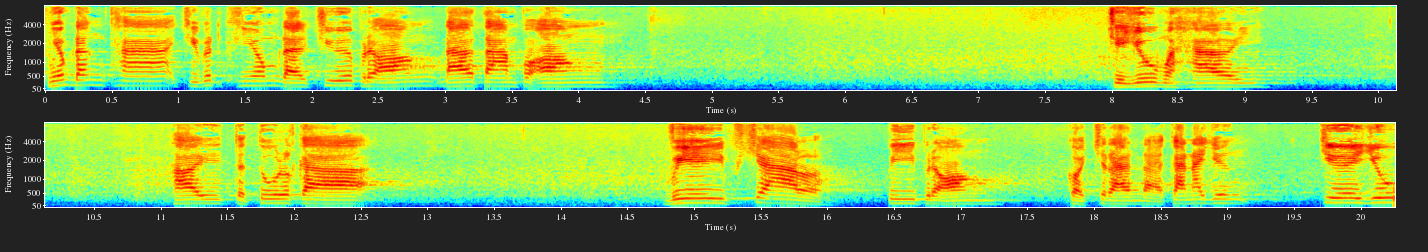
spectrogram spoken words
ខ្ញុំដឹងថាជីវិតខ្ញុំដែលជឿព្រះអង្គដើរតាមព្រះអង្គ ជាយូរមកហើយហើយទទួលការវាយផ្ចាលពីព្រះអង្គក៏ច្រើនដែរកាលណាយើងជឿយូរ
